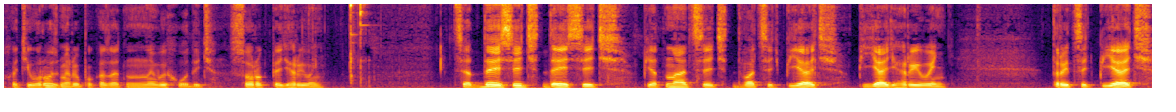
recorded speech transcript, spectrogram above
Хотів розміри показати, але не виходить. 45 гривень. Це 10, 10, 15, 25, 5 гривень, 35,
